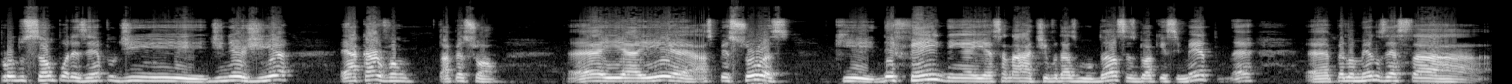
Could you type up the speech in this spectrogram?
produção, por exemplo, de, de energia é a carvão, tá pessoal? É, e aí as pessoas que defendem aí essa narrativa das mudanças do aquecimento, né? É, pelo menos essa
